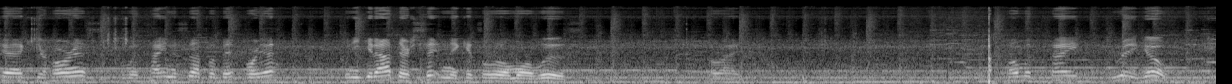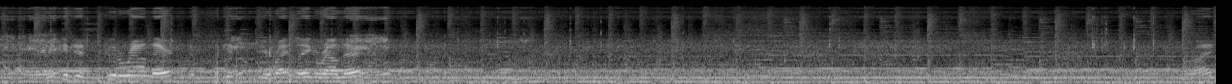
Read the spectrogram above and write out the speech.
Check your harness. I'm to tighten this up a bit for you. When you get out there sitting, it gets a little more loose. All right. Helmet's tight. you're ready to go? You can just scoot around there. Get your right leg around there. All right.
